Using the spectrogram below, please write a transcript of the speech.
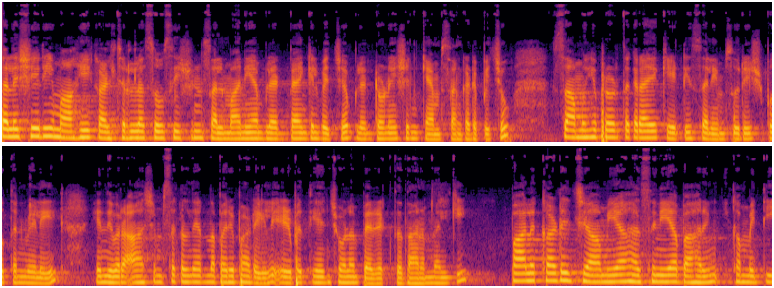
Thalassery Mahe cultural association Salmaniya blood ബാങ്കിൽ വെച്ച് ബ്ലഡ് ഡൊണേഷൻ ക്യാമ്പ് സംഘടിപ്പിച്ചു. സാമൂഹ്യ പ്രവർത്തകരായ കെ ടി സലീം സുരേഷ് പുത്തൻവേളയിൽ എന്നിവർ ആശംസകൾ നേർന്ന പരിപാടിയിൽ എഴുപത്തിയഞ്ചോളം പേർ രക്തദാനം നൽകി. Palakkad Jamia Hasaniya Bahrain committee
